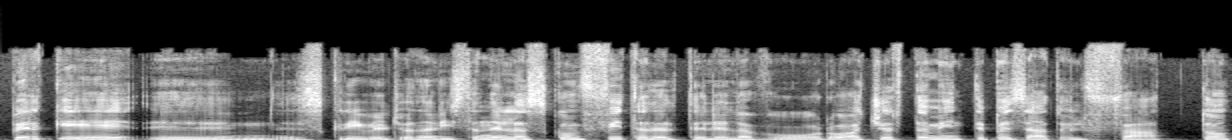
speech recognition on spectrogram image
Perché, eh, scrive il giornalista, nella sconfitta del telelavoro ha certamente pesato il fatto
